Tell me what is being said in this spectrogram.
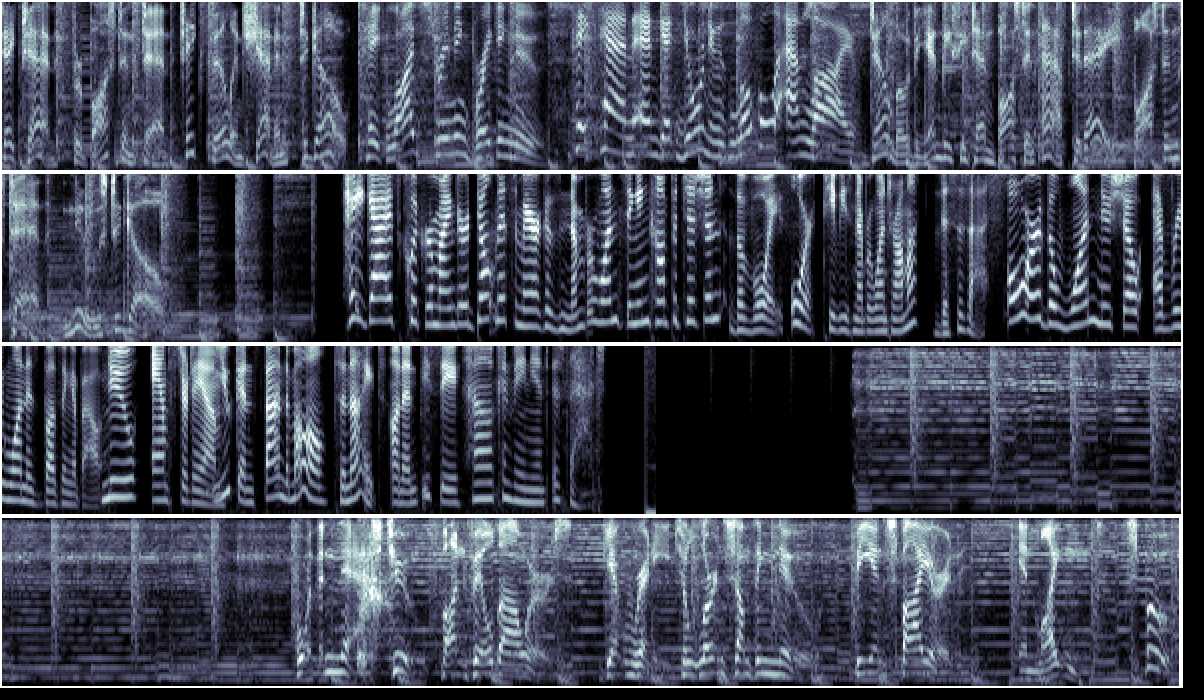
Take 10. For Boston's 10, take Phil and Shannon to go. Take live streaming breaking news. Take 10 and get your news local and live. Download the NBC 10 Boston app today. Boston's 10. News to go. Hey guys, quick reminder don't miss America's number one singing competition, The Voice. Or TV's number one drama, This Is Us. Or the one new show everyone is buzzing about, New Amsterdam. You can find them all tonight on NBC. How convenient is that? For the next two fun filled hours, get ready to learn something new, be inspired, enlightened, spooked,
